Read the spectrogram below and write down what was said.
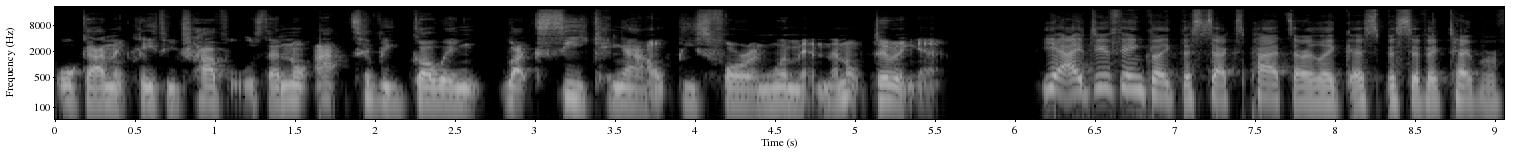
organically through travels. They're not actively going, like seeking out these foreign women. They're not doing it. Yeah, I do think like the sex pats are like a specific type of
